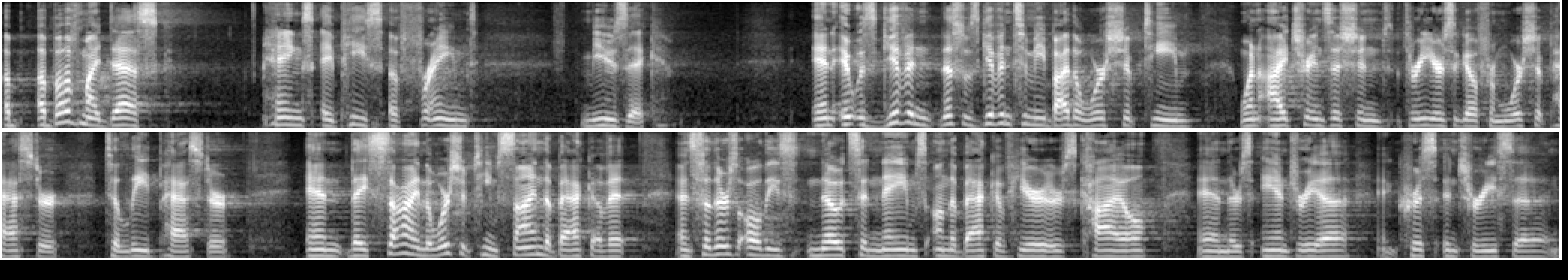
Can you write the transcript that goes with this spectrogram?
Above my desk hangs a piece of framed music and it was given, this was given to me by the worship team when I transitioned three years ago from worship pastor to lead pastor. And they signed, the worship team signed the back of it. And so there's all these notes and names on the back of here. There's Kyle, and there's Andrea, and Chris and Teresa, and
